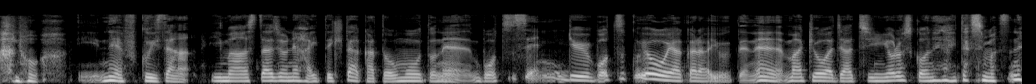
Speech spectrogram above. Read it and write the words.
あの、ね、福井さん、今、スタジオに入ってきたかと思うとね、没川柳、没供養やから言うてね、まあ今日はじゃあ、チンよろしくお願いいたしますね。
